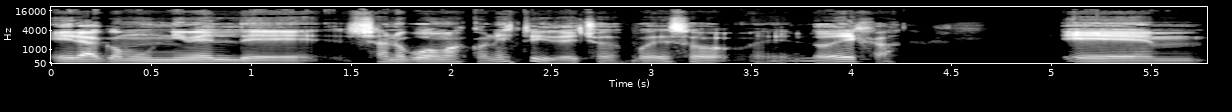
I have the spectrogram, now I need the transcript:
era como un nivel de ya no puedo más con esto y de hecho después de eso eh, lo deja. Em,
